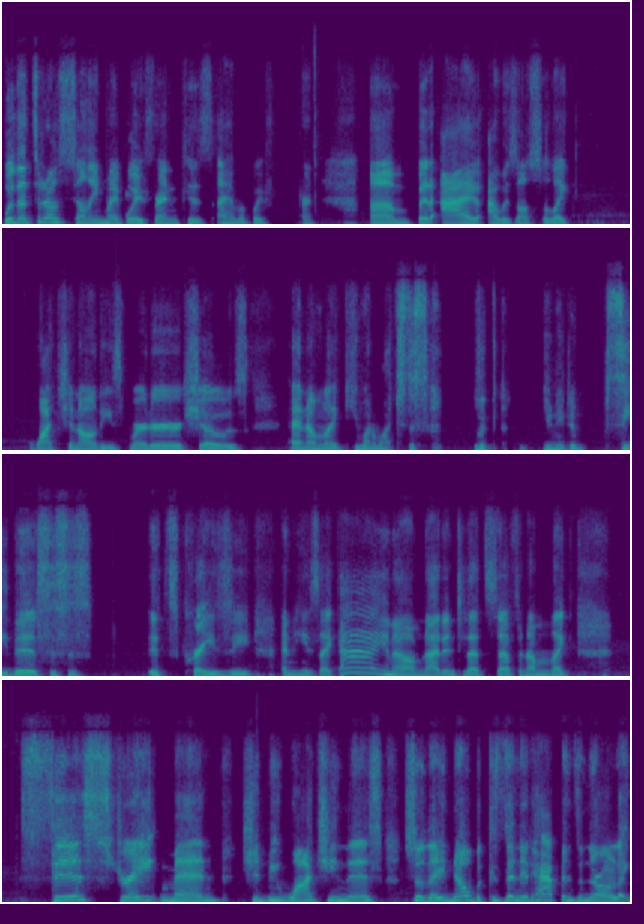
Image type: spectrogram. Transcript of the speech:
well that's what i was telling my boyfriend because i have a boyfriend um but i i was also like watching all these murder shows and i'm like you want to watch this look you need to see this this is it's crazy and he's like ah you know i'm not into that stuff. And i'm like cis straight men should be watching this so they know because then it happens and they're all like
